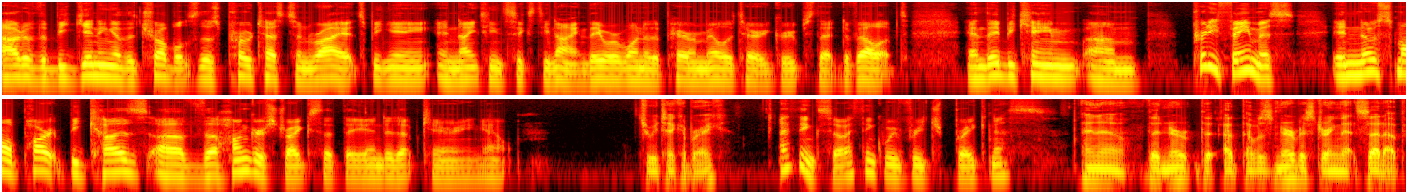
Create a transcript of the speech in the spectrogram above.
out of the beginning of the troubles, those protests and riots beginning in 1969. They were one of the paramilitary groups that developed, and they became. Um, Pretty famous in no small part because of the hunger strikes that they ended up carrying out. Should we take a break? I think so. I think we've reached breakness. I know the ner- the, I I was nervous during that setup.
